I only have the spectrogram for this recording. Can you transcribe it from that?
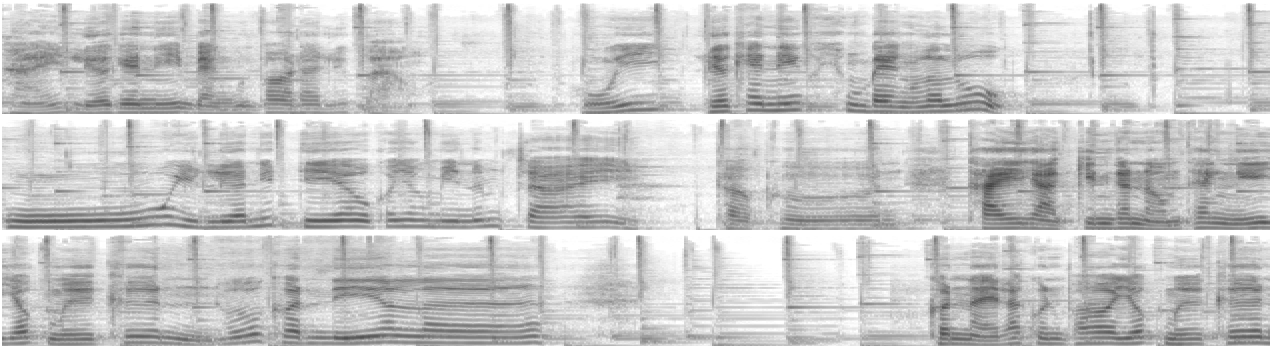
ไหนเหลือแค่นี้แบ่งคุณพ่อได้หรือเปล่าหุยเหลือแค่นี้ก็ยังแบ่งแล้วลูกหุยเหลือนิดเดียวก็ยังมีน้ำใจ ขอบคุณ ใครอยากกินขนมแท่งนี้ยกมือขึ้น โอ้คนนี้เหรคนไหนละคุณพ่อยกมือขึ้น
